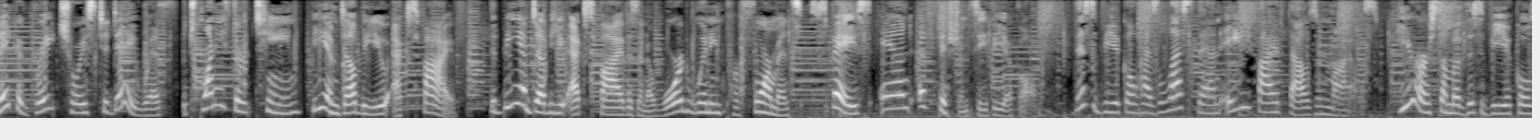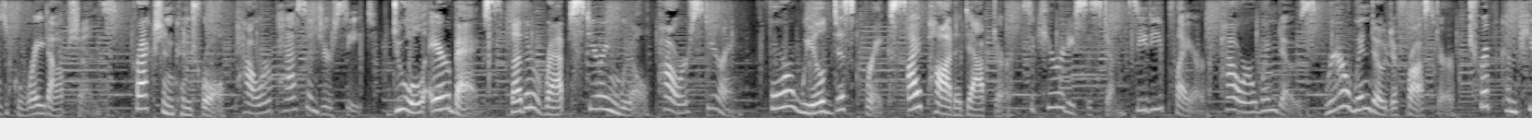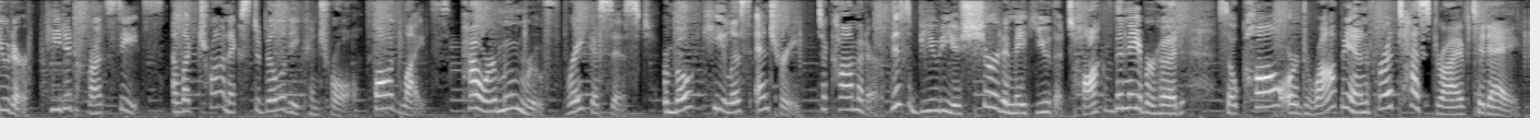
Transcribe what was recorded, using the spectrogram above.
Make a great choice today with the 2013 BMW X5. The BMW X5 is an award-winning performance, space, and efficiency vehicle. This vehicle has less than 85,000 miles. Here are some of this vehicle's great options. Traction control, power passenger seat, dual airbags, leather wrapped steering wheel, power steering, four-wheel disc brakes, iPod adapter, security system, CD player, power windows, rear window defroster, trip computer, heated front seats, electronic stability control, fog lights, power moonroof, brake assist, remote keyless entry, tachometer. This beauty is sure to make you the talk of the neighborhood, so call or drop in for a test drive today.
